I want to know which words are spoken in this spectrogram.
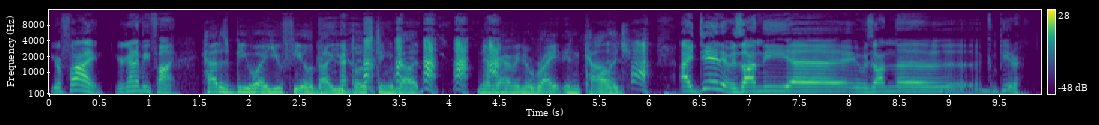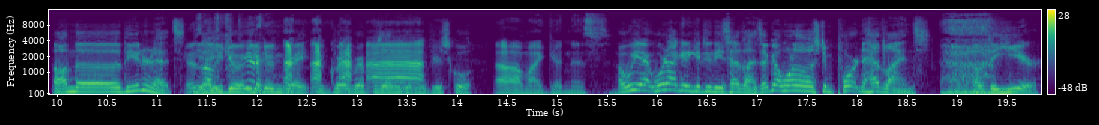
You're fine. You're gonna be fine. How does BYU feel about you boasting about never having to write in college I did. It was on the uh, it was on the computer. on the the internet. Yeah, the you're doing you're doing great. You're a great representative of your school. Oh my goodness. Are we? We're not going to get to these headlines. I've got one of the most important headlines of the year.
